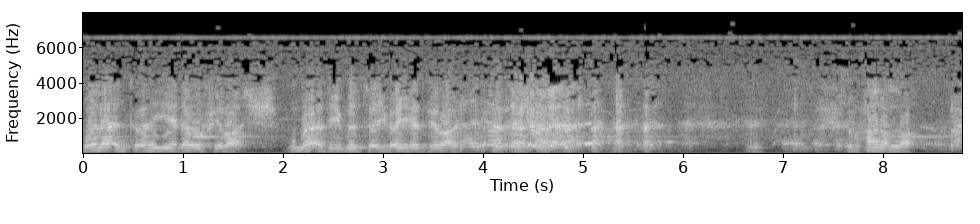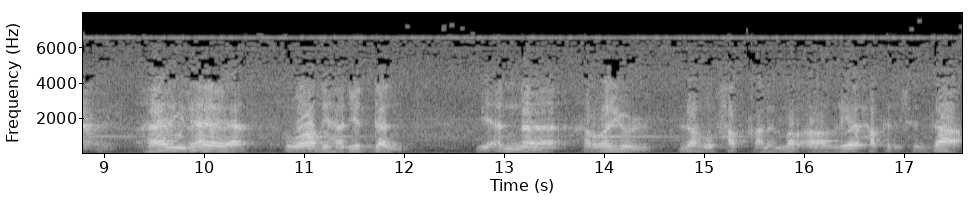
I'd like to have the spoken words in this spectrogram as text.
ولا أن تهيئ له فراش. وما أدري من سيهيئ الفراش سبحان الله. هذه الآية واضحة جدا بأن الرجل له حق على المرأة غير حق الاستمتاع.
